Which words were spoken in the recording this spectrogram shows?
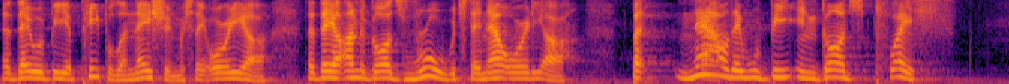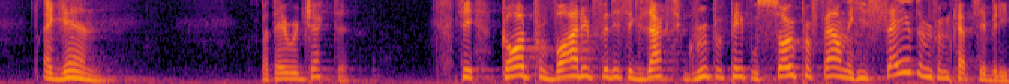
that they would be a people, a nation, which they already are, that they are under God's rule, which they now already are. But now they will be in God's place again. But they rejected. See, God provided for this exact group of people so profoundly. He saved them from captivity.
